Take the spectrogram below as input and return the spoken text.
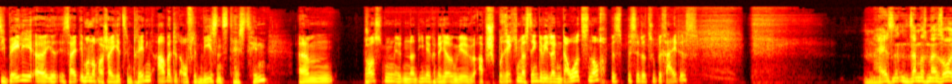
die Bailey, äh, ihr, seid immer noch wahrscheinlich jetzt im Training, arbeitet auf den Wesenstest hin. Ähm, Thorsten, Nadine, könnt ihr ja irgendwie absprechen. Was denkt ihr, wie lange dauert's noch, bis, bis ihr dazu bereit ist? Nein, sagen wir es mal so,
